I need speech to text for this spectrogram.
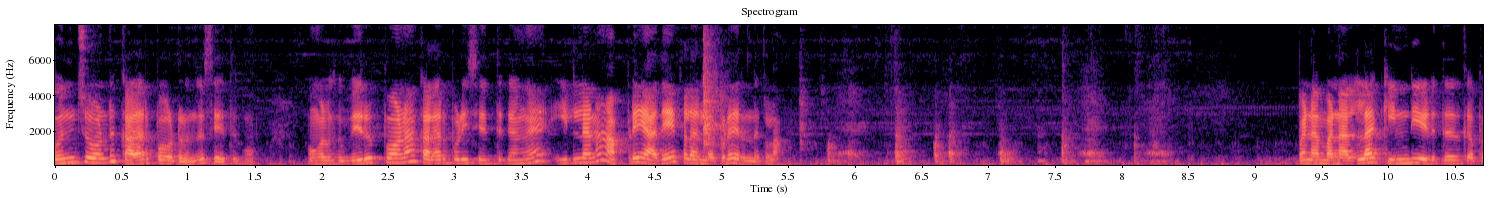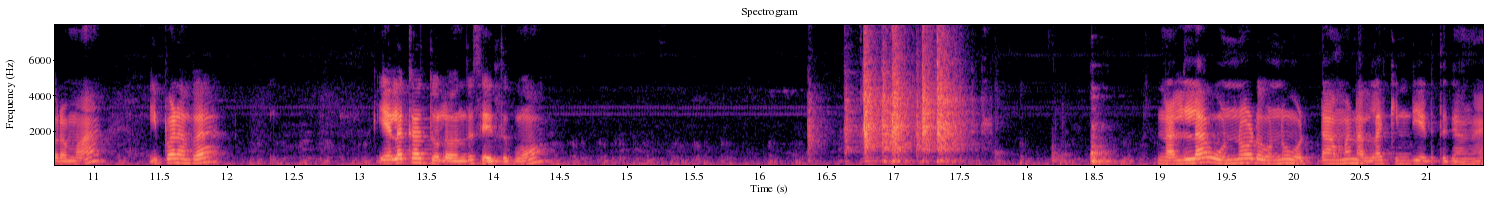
கொஞ்சோண்டு கலர் பவுடர் வந்து சேர்த்துக்குவோம். உங்களுக்கு விருப்பம்னா கலர் பொடி சேர்த்துக்கோங்க. இல்லைன்னா அப்படியே அதே கலரில் கூட இருந்துக்கலாம். இப்போ நம்ம நல்லா கிண்டி எடுத்ததுக்கப்புறமா இப்போ நம்ம ஏலக்காய் தூளை வந்து சேர்த்துக்குவோம். நல்லா ஒன்றோட ஒன்று ஒட்டாமல் நல்லா கிண்டி எடுத்துக்கோங்க.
